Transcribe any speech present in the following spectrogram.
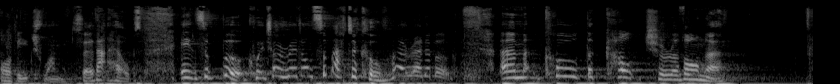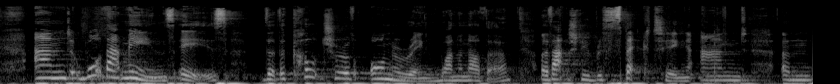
of each one, so that helps. It's a book which I read on sabbatical. I read a book um, called The Culture of Honour. And what that means is that the culture of honouring one another, of actually respecting and um,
